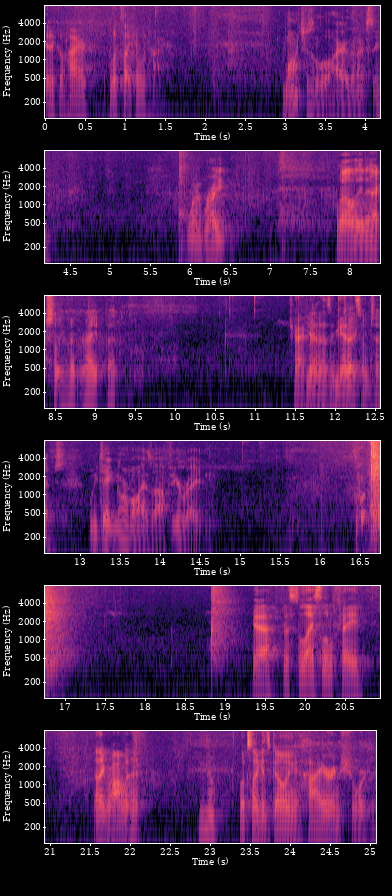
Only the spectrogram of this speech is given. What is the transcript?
Did it go higher? It looked like it went higher. Launch was a little higher than I've seen. It Went right. Well, it actually went right, but TrackMan Yeah, doesn't get take- it sometimes. We take normalize off. You're right. Yeah, just a nice little fade. Nothing wrong with it. No. Looks like it's going higher and shorter.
